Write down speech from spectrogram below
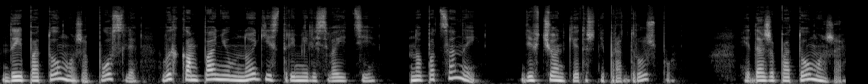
Да и потом уже, после, в их компанию многие стремились войти. Но пацаны, девчонки, это ж не про дружбу. И даже потом уже,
